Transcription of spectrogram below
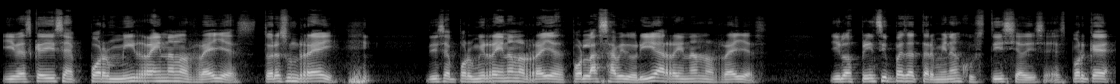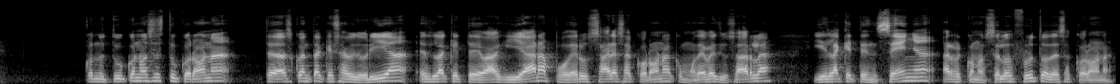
Y ves que dice, por mí reinan los reyes, tú eres un rey. Dice, por mí reinan los reyes, por la sabiduría reinan los reyes. Y los príncipes determinan justicia, dice. Es porque cuando tú conoces tu corona, te das cuenta que sabiduría es la que te va a guiar a poder usar esa corona como debes de usarla y es la que te enseña a reconocer los frutos de esa corona.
